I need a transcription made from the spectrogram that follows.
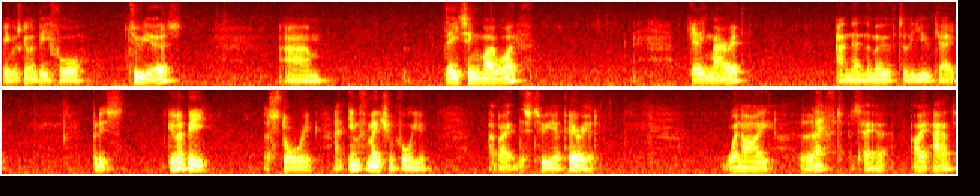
it was going to be for two years um, dating my wife getting married and then the move to the UK. But it's going to be a story and information for you about this two year period. When I left Pattaya, I had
